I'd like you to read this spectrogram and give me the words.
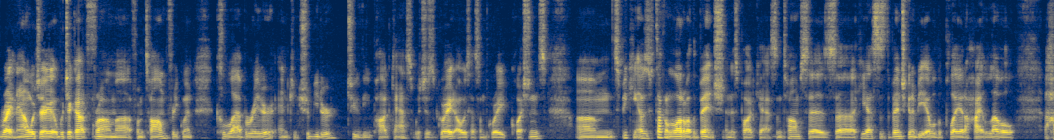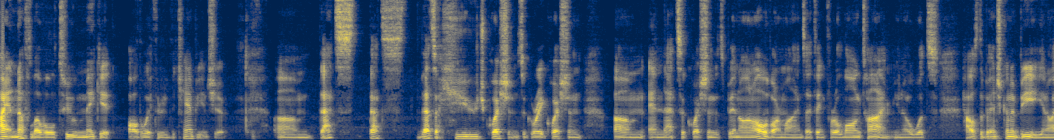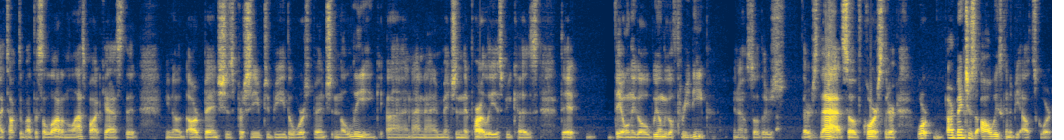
right now, which I which I got from uh, from Tom, frequent collaborator and contributor to the podcast, which is great. always has some great questions. Um, speaking, I was talking a lot about the bench in this podcast, and Tom says uh, he asks, "Is the bench going to be able to play at a high level, a high enough level to make it all the way through to the championship?" Um, that's that's that's a huge question. It's a great question. Um, and that's a question that's been on all of our minds, I think, for a long time. You know, what's how's the bench going to be? You know, I talked about this a lot on the last podcast that, you know, our bench is perceived to be the worst bench in the league, uh, and, and I mentioned that partly is because that they only go we only go three deep. You know, so there's there's that. So of course, they're our bench is always going to be outscored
